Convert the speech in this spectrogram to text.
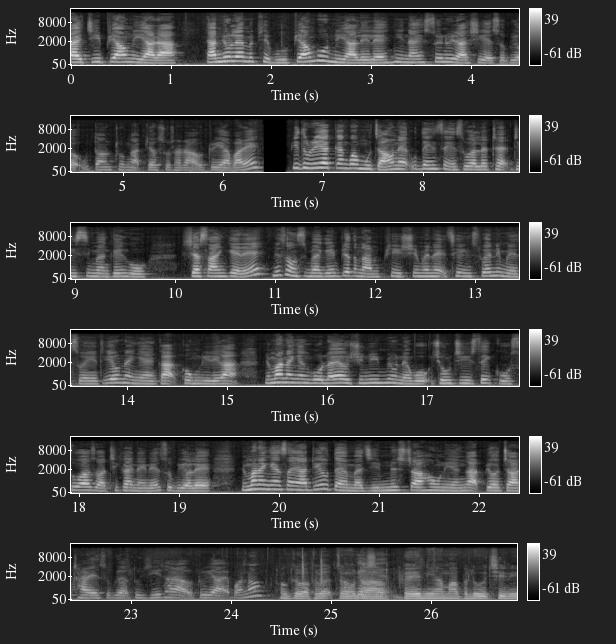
လိုက်ကြီးပြောင်းနေရတာဒါမျိုးလည်းမဖြစ်ဘူးပြောင်းဖို့နေရာလေးလည်းညှိနှိုင်းဆွေးနွေးတာရှိရဆိုပြီးတော့ဦးတောင်းထွန်းကပြောဆိုထားတာကိုတွေ့ရပါတယ် ပြည်သူတွေရဲ့ကန့်ကွက်မှုကြောင့်လည်းဦးသိန်းစိန်အစိုးရလက်ထက်ဒီစီမံကိန်းကိုရပ်ဆိုင်းခဲ့တယ်။မြစ်ဆုံစီမံကိန်းပြဿနာမဖြေရှင်းမနဲ့အချိန်ဆွဲနေမယ်ဆိုရင်တရုတ်နိုင်ငံကကုမ္ပဏီတွေကမြန်မာနိုင်ငံကိုလာရောက်ယင်းနှိမ့်မြှုပ်နှံဖို့ယုံကြည်စိတ်ကိုစိုးရစွာထိခိုက်နိုင်တယ်ဆိုပြီးတော့လည်းမြန်မာနိုင်ငံဆိုင်ရာတရုတ်တန်မကြီးမစ္စတာဟုန်လျန်ကပြောကြားထားတယ်ဆိုပြီးတော့သူရေးထားတာကိုတွေ့ရတယ်ပေါ့နော်။ဟုတ်ကဲ့ပါခင်ဗျကျွန်တော်ဒါဘယ်နေရာမှာဘလို့အခြေအနေ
